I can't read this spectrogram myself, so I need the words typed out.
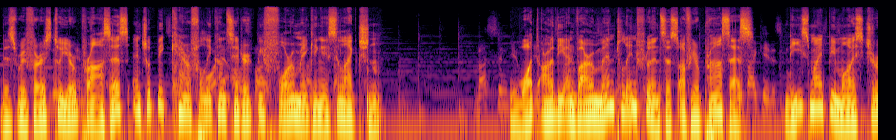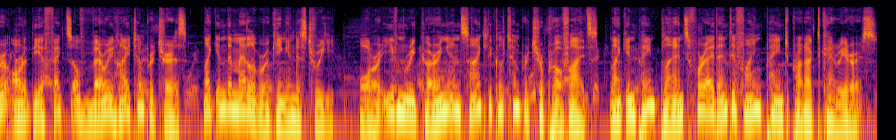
This refers to your process and should be carefully considered before making a selection. What are the environmental influences of your process? These might be moisture or the effects of very high temperatures, like in the metalworking industry, or even recurring and cyclical temperature profiles, like in paint plants for identifying paint product carriers.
